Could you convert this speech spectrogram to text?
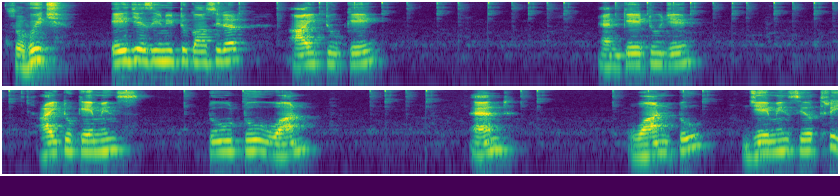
So which ages you need to consider? I to k and k to j. i to k means 2 to 1 and 1 to j means your 3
